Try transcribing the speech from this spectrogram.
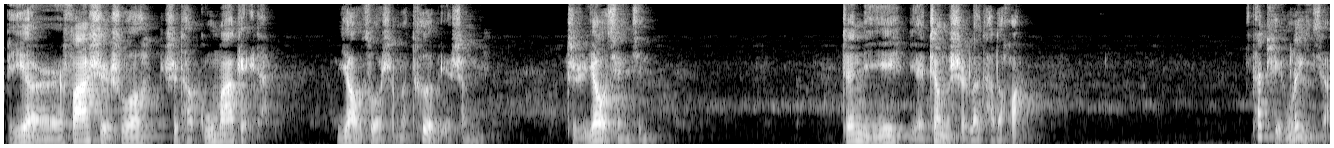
比尔发誓说是他姑妈给的，要做什么特别生意，只要现金。珍妮也证实了他的话。他停了一下，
